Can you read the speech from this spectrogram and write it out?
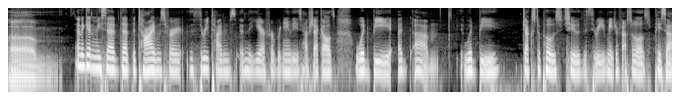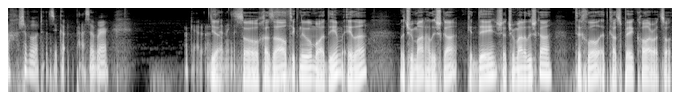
Um, And again, we said that the times for the three times in the year for bringing these half shekels would be a um, would be juxtaposed to the three major festivals: Pesach, Shavuot, and Sukkot. Passover. Okay, I don't know. how to say yeah. that in English. So Chazal tiknu moadim ela halishka kedei shetrumat halishka tichlol et katzpei kol aratzot.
